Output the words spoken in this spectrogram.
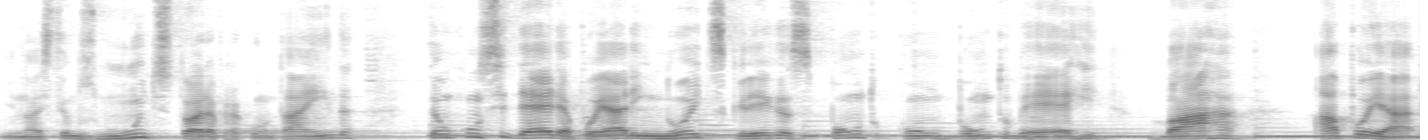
e nós temos muita história para contar ainda, então considere apoiar em noitesgregas.com.br barra apoiar.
